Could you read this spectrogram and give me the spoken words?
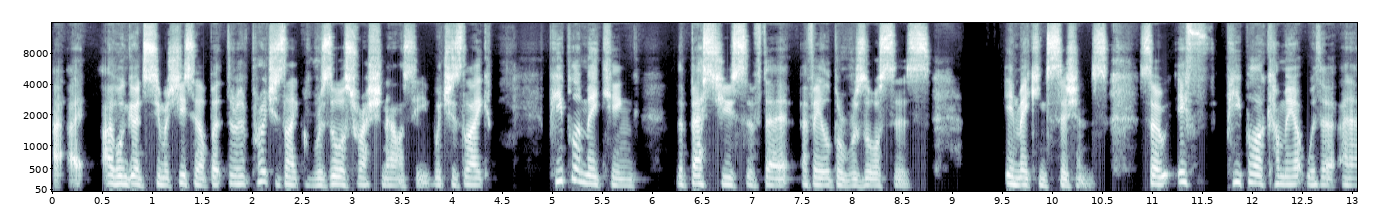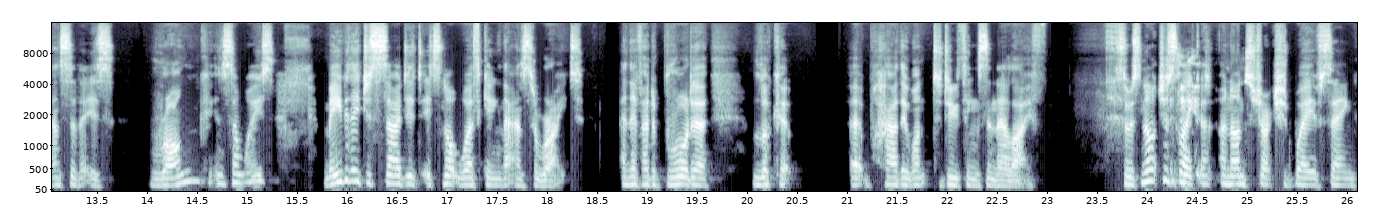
I, I won't go into too much detail, but there are approaches like resource rationality, which is like people are making the best use of their available resources in making decisions. So if people are coming up with a, an answer that is wrong in some ways, maybe they decided it's not worth getting that answer right. And they've had a broader look at, at how they want to do things in their life. So it's not just like a, an unstructured way of saying,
